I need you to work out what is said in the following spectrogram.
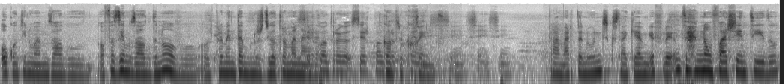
ou continuamos algo, ou fazemos algo de novo, ou experimentamos-nos de outra maneira. Ser, contra, ser contra, corrente. Sim, sim, sim. Para a Marta Nunes, que está aqui à minha frente, não faz sentido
